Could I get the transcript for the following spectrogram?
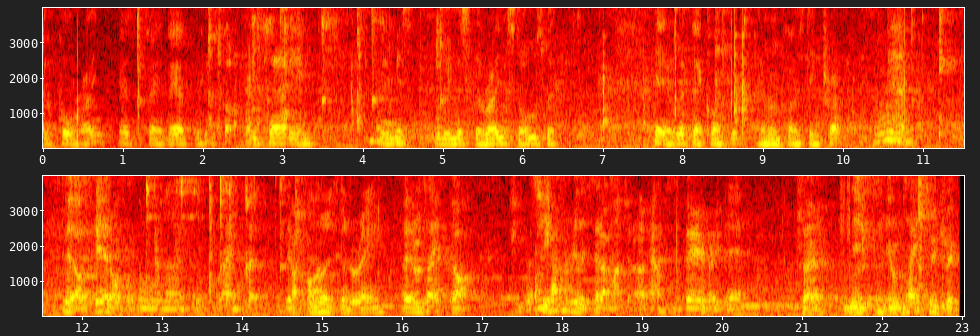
going to pour rain. As it turned out, it got pretty cloudy and we missed we missed the rainstorms, but yeah, it worked out quite good having a hmm. closed-in truck. Yeah. Yeah, I was scared. I was like, oh no, it's going to rain, but it'll fine. it's going to rain. It'll take. Oh, she, she hasn't really set up much at her house. It's very, very bare. So it'll take two trips.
